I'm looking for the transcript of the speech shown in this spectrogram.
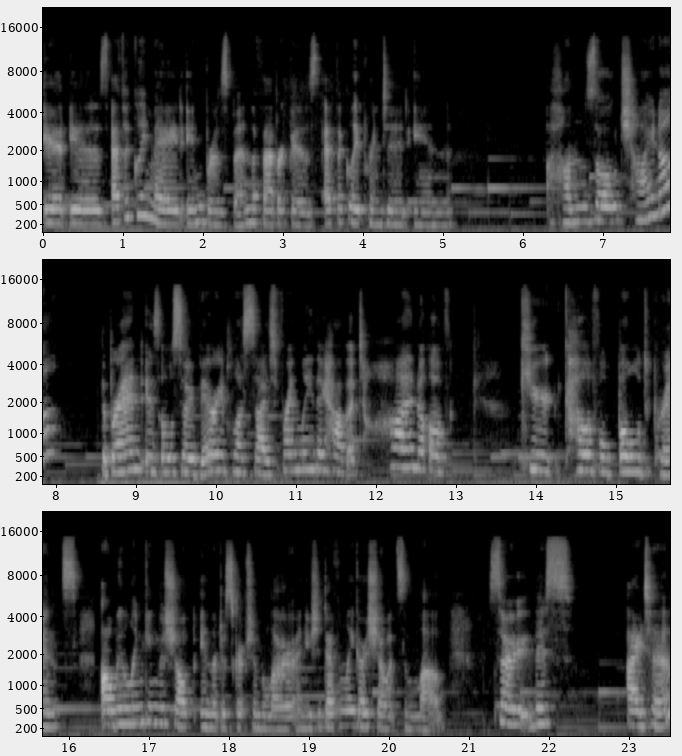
it is ethically made in Brisbane. The fabric is ethically printed in Hangzhou, China. The brand is also very plus size friendly. They have a ton of cute, colourful, bold prints. I'll be linking the shop in the description below and you should definitely go show it some love. So this item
